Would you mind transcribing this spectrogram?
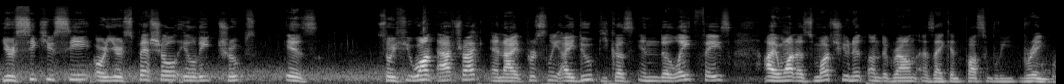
Your CQC or your special elite troops is. So if you want track, and I personally I do because in the late phase I want as much unit on the ground as I can possibly bring.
